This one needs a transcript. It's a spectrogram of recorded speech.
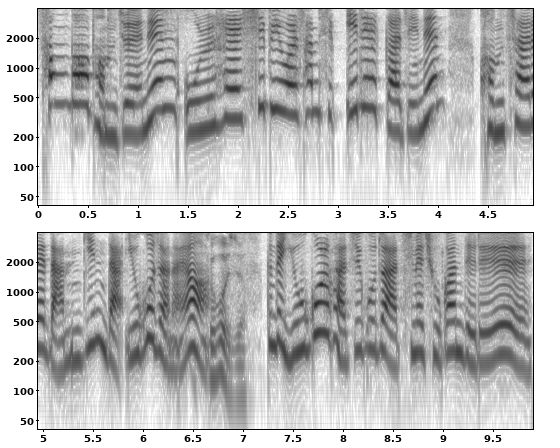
선거 범죄는 올해 12월 31일까지는 검찰에 남긴다. 요거잖아요. 그거죠. 근데 요걸 가지고도 아침에 조간들은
